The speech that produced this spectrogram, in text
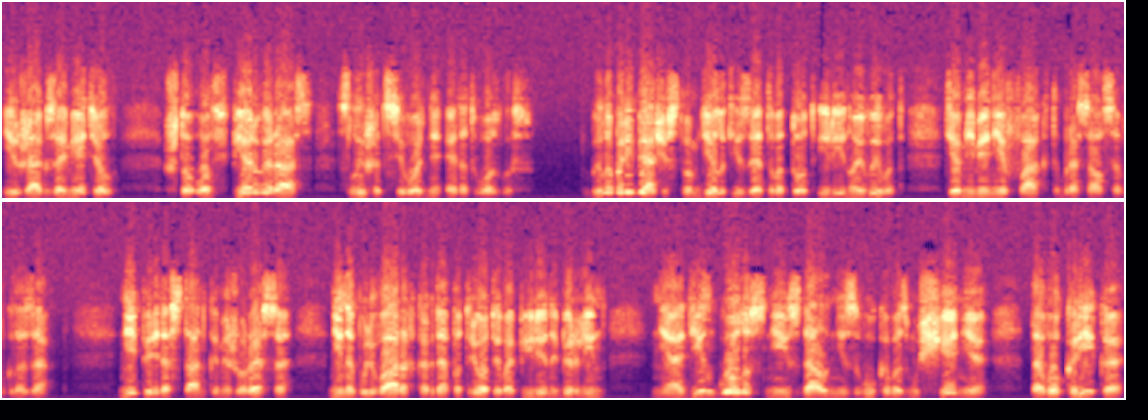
И Жак заметил, что он в первый раз слышит сегодня этот возглас. Было бы ребячеством делать из этого тот или иной вывод, тем не менее факт бросался в глаза. Ни перед останками Журеса, ни на бульварах, когда патриоты вопили на Берлин, ни один голос не издал ни звука возмущения, того крика,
